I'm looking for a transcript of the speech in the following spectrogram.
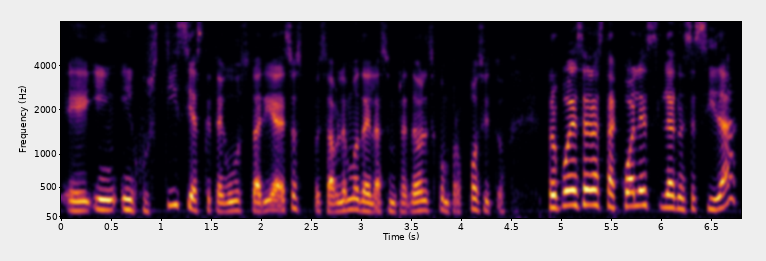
eh, injusticias que te gustaría? Eso es, pues hablemos de los emprendedores con propósito. Pero puede ser hasta cuál es la necesidad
